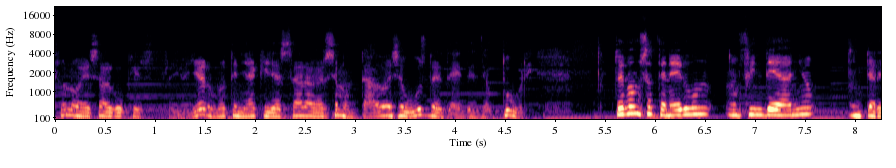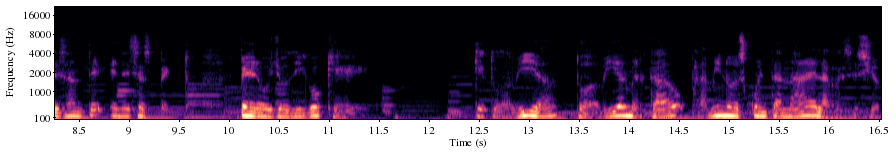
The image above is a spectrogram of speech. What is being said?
Eso no es algo que sucedió ayer. Uno tenía que ya estar, haberse montado ese bus desde, desde octubre. Entonces vamos a tener un, un fin de año interesante en ese aspecto. Pero yo digo que, que todavía, todavía el mercado para mí no descuenta nada de la recesión.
